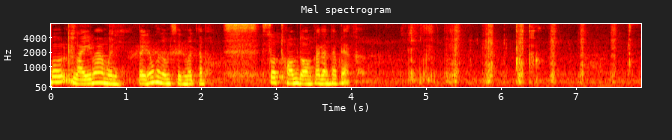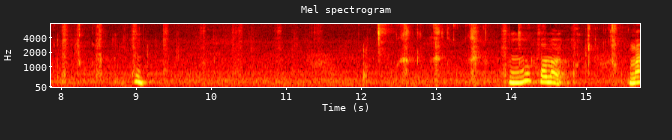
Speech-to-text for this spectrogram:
บ่ไหลมากมื้อนี่ไปน้ำขนมเส้นหมดแล้วบ่สดหอมดองกันอันดับแรกอืมชอบแบบมา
